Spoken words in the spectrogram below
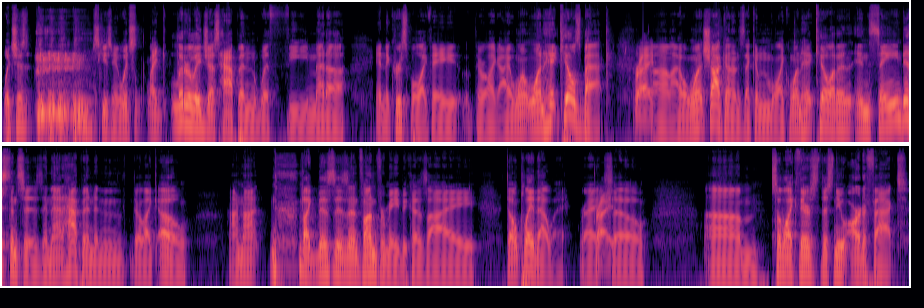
which is excuse me, which like literally just happened with the meta in the Crucible. Like they they were like, I want one hit kills back. Right. Um, I want shotguns that can like one hit kill at an insane distances, and that happened. And then they're like, "Oh, I'm not like this isn't fun for me because I don't play that way." Right. Right. So, um, so like there's this new artifact,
